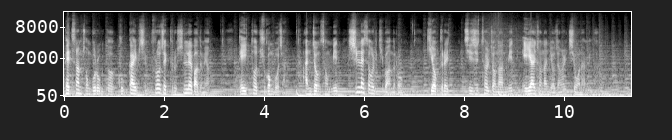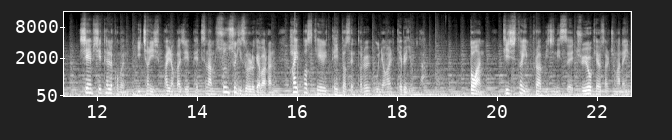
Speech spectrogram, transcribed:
베트남 정부로부터 국가 입신 프로젝트로 신뢰받으며 데이터 주권 보장, 안정성 및 신뢰성을 기반으로 기업들의 디지털 전환 및 AI 전환 여정을 지원합니다. CMC 텔레콤은 2028년까지 베트남 순수 기술로 개발한 하이퍼스케일 데이터 센터를 운영할 계획입니다. 또한 디지털 인프라 비즈니스의 주요 계열사 중 하나인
